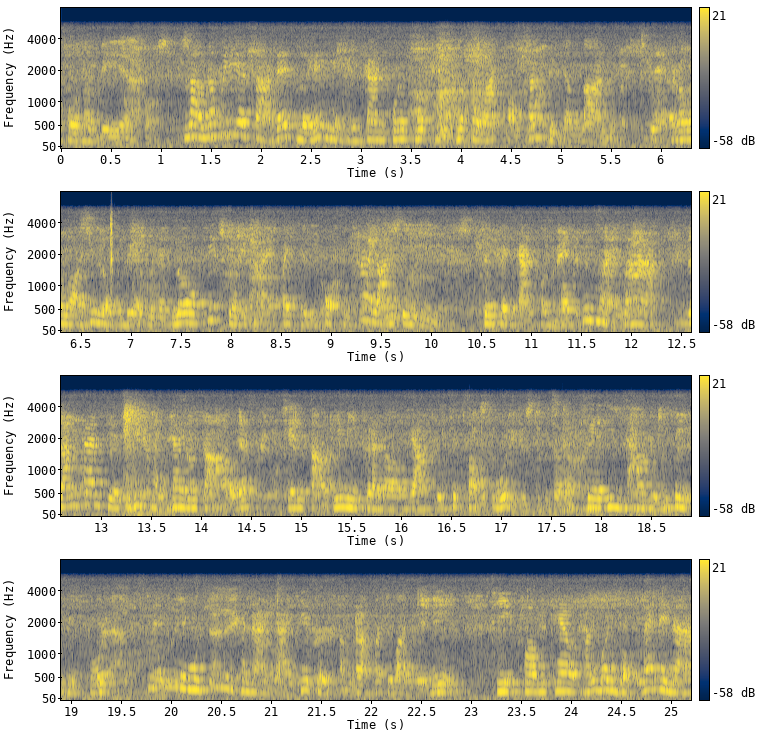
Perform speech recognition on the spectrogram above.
โคลัมเบียเหล่านักวิทยาศาสตร์ได้เผยให้เห็นถึงการค้นพบแห่งทศวรรษของซากดึกดำบรรพ์และร่องรอยที่หลงเหลืออยู่ในโลกที่สูญหายไปถึง 65 ล้านปี ซึ่งเป็นการค้นพบที่ใหม่มาก หลังการเสียชีวิตของไดโนเสาร์เช่นเต่าที่มีกระดองยาวถึง 12 ฟุตจระเข้ที่ยาวถึง 40 ฟุตและงูที่มีขนาดใหญ่ที่สุดสำหรับปัจจุบันนี้ ที่คล่องแคล่วทั้งบนบกและในน้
